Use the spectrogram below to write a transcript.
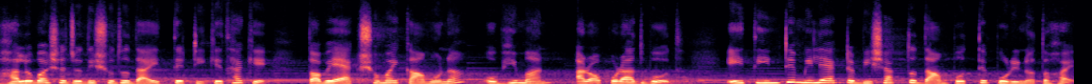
ভালোবাসা যদি শুধু দায়িত্বে টিকে থাকে, তবে একসময় কামনা, অভিমান আর অপরাধবোধ এই তিনটে মিলে একটা বিষাক্ত দাম্পত্যে পরিণত হয়।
